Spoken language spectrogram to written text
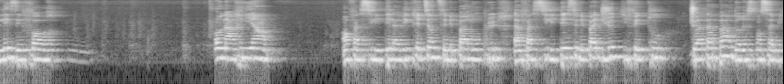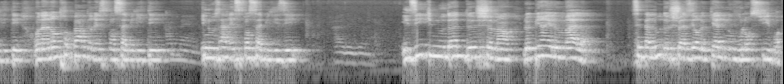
Les efforts. On n'a rien en facilité. La vie chrétienne, ce n'est pas non plus la facilité, ce n'est pas Dieu qui fait tout. Tu as ta part de responsabilité. On a notre part de responsabilité. Il nous a responsabilisés. Il dit qu'il nous donne deux chemins, le bien et le mal. C'est à nous de choisir lequel nous voulons suivre.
